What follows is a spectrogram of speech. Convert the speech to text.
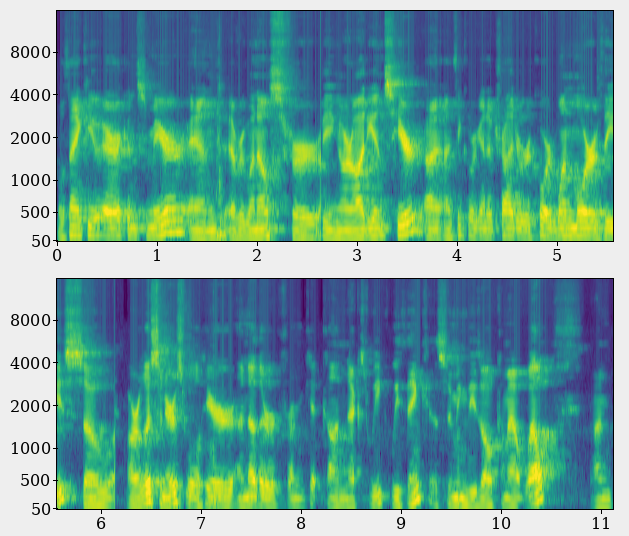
Well, thank you, Eric and Samir, and everyone else for being our audience here. I, I, think we're going to try to record one more of these, so our listeners will hear another from CITCON next week, we think, assuming these all come out well. I'm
